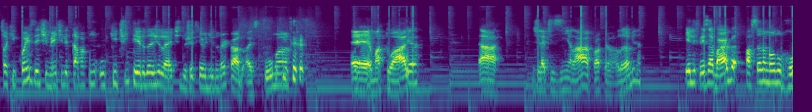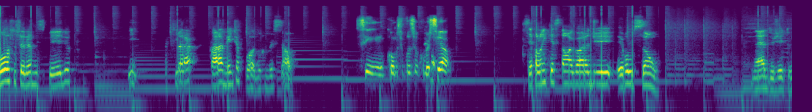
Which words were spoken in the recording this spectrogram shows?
Só que coincidentemente ele tava com o kit inteiro da Gillette do jeito que eu vi no mercado. A espuma, é, uma toalha, a giletezinha lá, a própria lâmina. Ele fez a barba, passando a mão no rosto, se olhando no espelho. E aquilo era claramente a porra do comercial. Sim, como se fosse um comercial. Você falou em questão agora de evolução, né? Do jeito.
